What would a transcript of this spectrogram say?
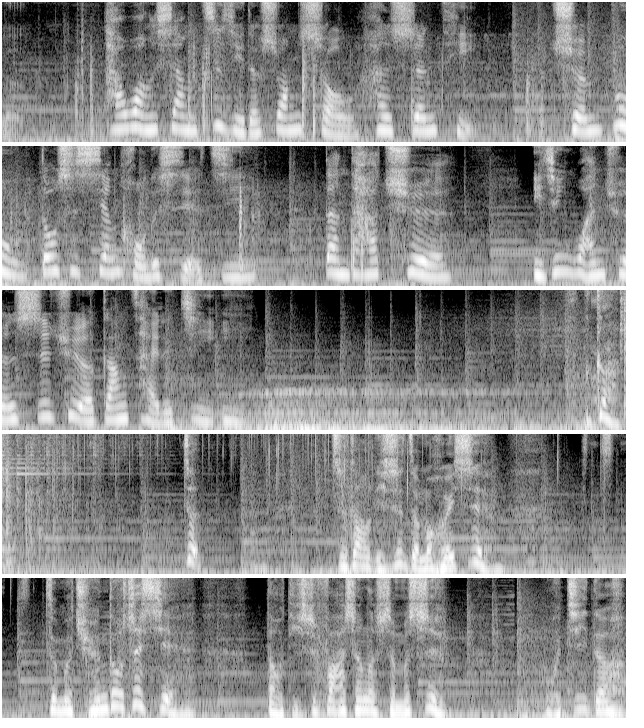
了。他望向自己的双手和身体，全部都是鲜红的血迹，但他却……已经完全失去了刚才的记忆。干，这这到底是怎么回事？怎么全都是血？到底是发生了什么事？我记得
